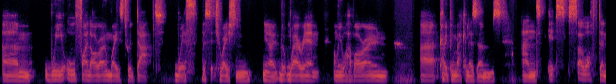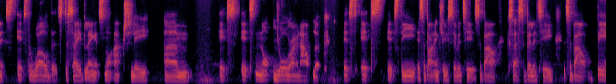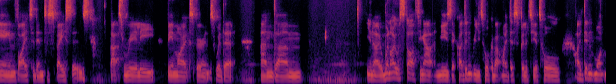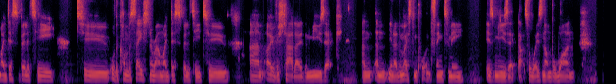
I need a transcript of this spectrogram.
um, we all find our own ways to adapt with the situation, you know, that we're in, and we all have our own uh, coping mechanisms. And it's so often it's it's the world that's disabling. It's not actually um, it's it's not your own outlook. It's it's it's the it's about inclusivity. It's about accessibility. It's about being invited into spaces. That's really been my experience with it. And um, you know, when I was starting out in music, I didn't really talk about my disability at all. I didn't want my disability to, or the conversation around my disability to um, overshadow the music. And, and, you know, the most important thing to me is music. That's always number one.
